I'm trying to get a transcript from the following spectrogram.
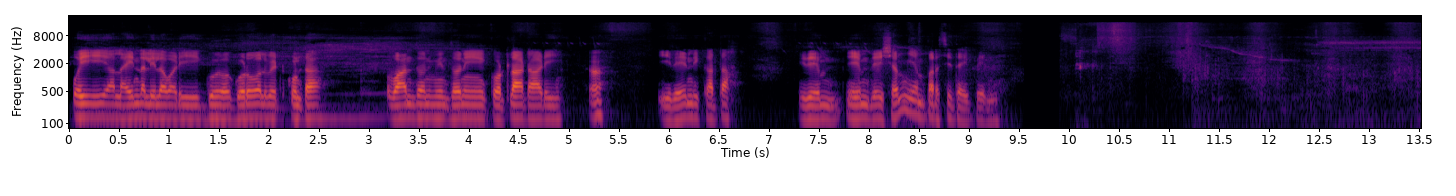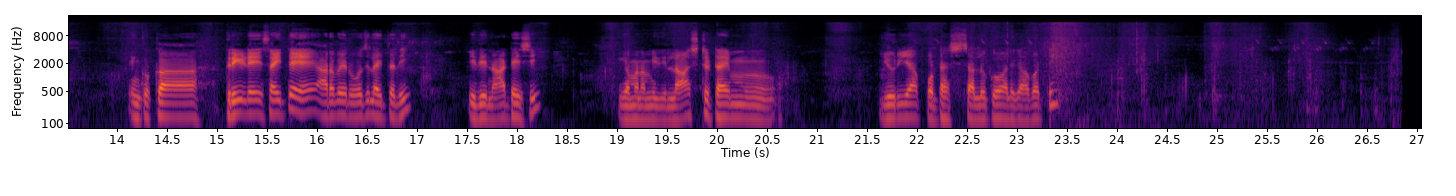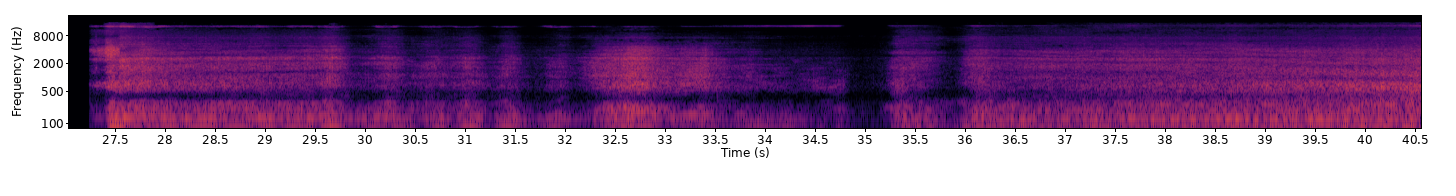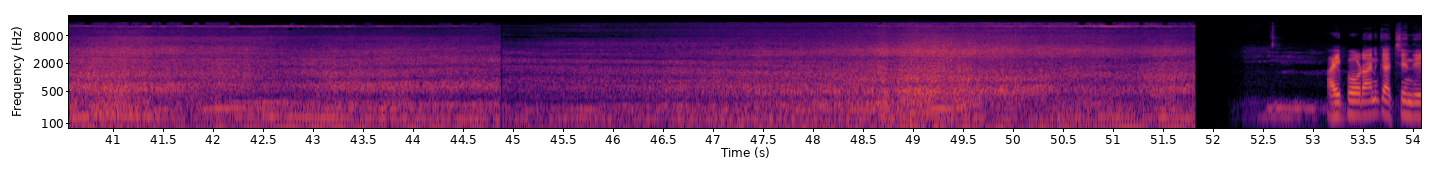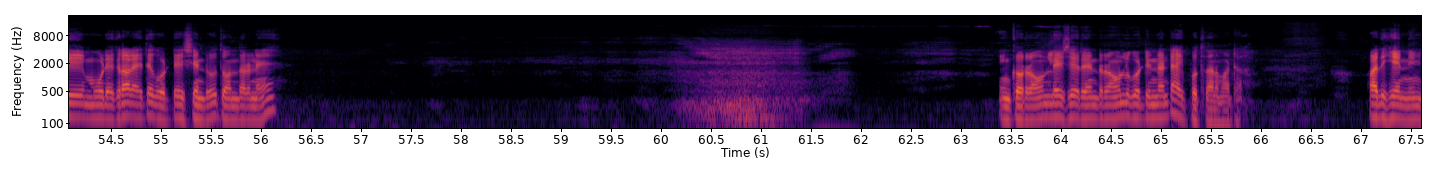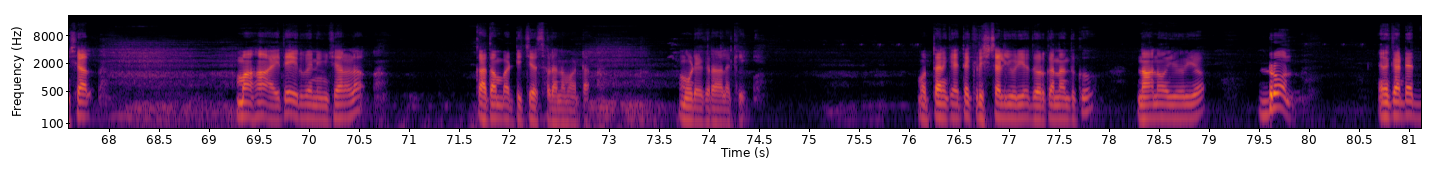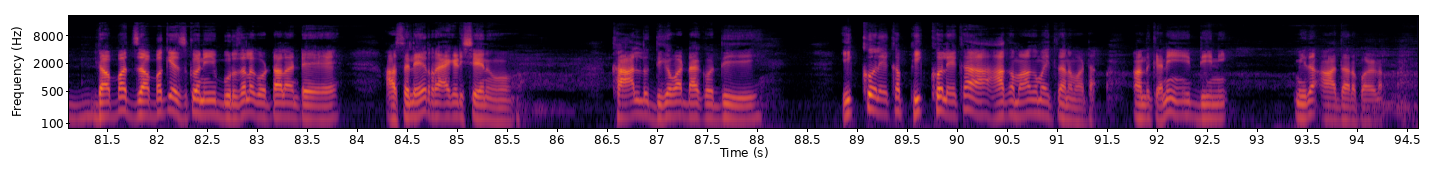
పోయి ఆ లైన్లో నిలబడి గొ- గొడవలు పెట్టుకుంటా వానితోని మీతోని కొట్లాట ఆడి ఇదేంది కథ? ఇదేం ఏం దేశం? ఏం పరిస్థితి అయిపోయింది? ఇంకొక త్రీ డేస్ అయితే అరవై రోజులు అవుతుంది. ఇది నాటేసి ఇక మనం ఇది లాస్ట్ టైం యూరియా పొటాష్ చల్లుకోవాలి కాబట్టి అయిపోవడానికి వచ్చింది. మూడు ఎకరాలు అయితే కొట్టేసిండు తొందరనే. ఇంకో రౌండ్లు వేసి రెండు రౌండ్లు కొట్టిండంటే అయిపోతుంది అనమాట పదిహేను నిమిషాలు. మహా అయితే ఇరవై నిమిషాలలో కథం పట్టించేస్తాడనమాట మూడు ఎకరాలకి. మొత్తానికైతే క్రిస్టల్ యూరియా దొరకనందుకు నానో యూరియా డ్రోన్. ఎందుకంటే దెబ్బ జబ్బకి వేసుకొని బురదలు కొట్టాలంటే అసలే రాగడి చేను. కాళ్ళు దిగబడ్డా కొద్దీ ఇక్కోలేక పిక్కోలేక ఆగమాగమవుతుంది అనమాట అందుకని దీని మీద ఆధారపడడం.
